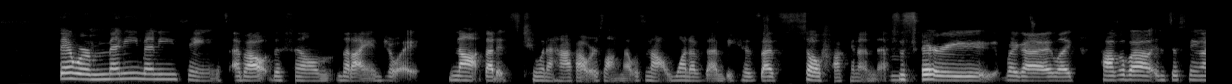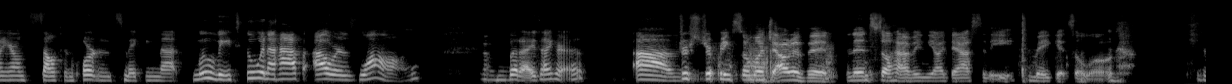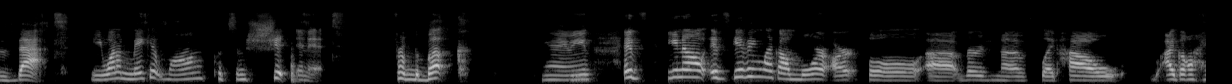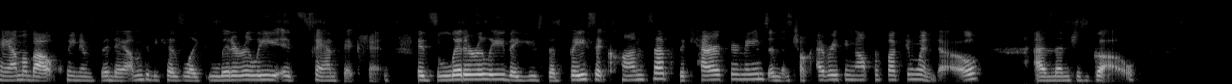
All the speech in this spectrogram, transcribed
there were many, many things about the film that I enjoy. Not that it's two and a half hours long. That was not one of them because that's so fucking mm. unnecessary, my guy. Like, talk about insisting on your own self importance, making that movie two and a half hours long. Yeah. But I digress. Um, After stripping so much out of it and then still having the audacity to make it so long. that you want to make it long put some shit in it from the book. You know what i mean? It's you know it's giving like a more artful uh version of like how i go ham about queen of the damned because like literally it's fan fiction. It's literally they use the basic concept the character names and then chuck everything out the fucking window and then just go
